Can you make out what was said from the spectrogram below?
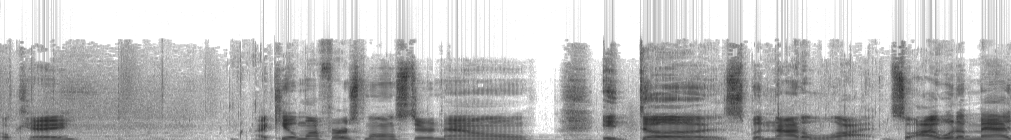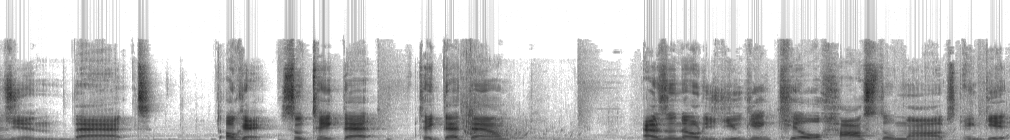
Okay. I killed my first monster. Now, it does, but not a lot. So I would imagine that... Okay, so take that, take that down. As a notice, you can kill hostile mobs and get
